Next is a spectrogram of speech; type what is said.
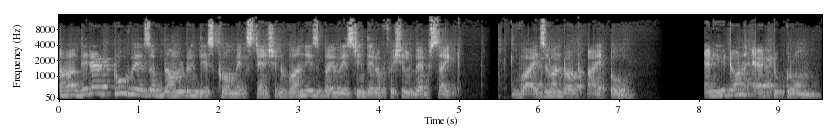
Uh, there are two ways of downloading this Chrome extension. One is by visiting their official website wiseone.io and hit on add to Chrome.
